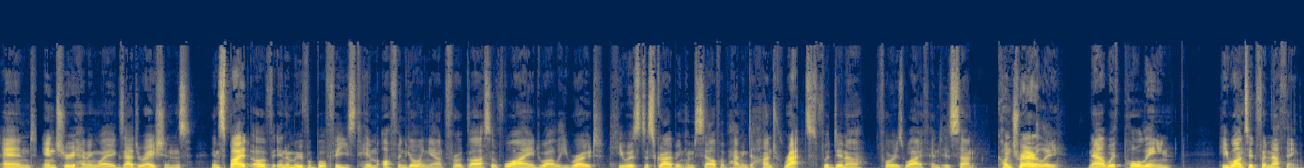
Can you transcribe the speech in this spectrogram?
and, in true Hemingway exaggerations, in spite of In a Moveable Feast him often going out for a glass of wine while he wrote, he was describing himself of having to hunt rats for dinner for his wife and his son. Contrarily, now with Pauline, he wanted for nothing.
